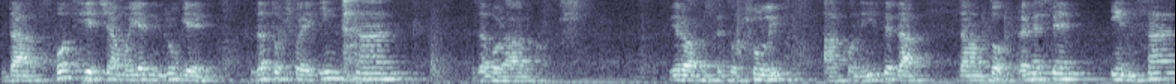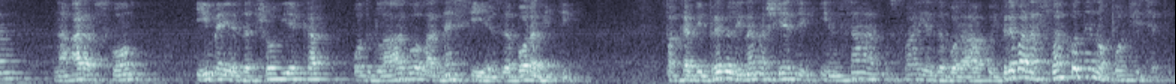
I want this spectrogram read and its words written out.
da podsjećamo jedni druge zato što je insan zaboravko. Vjerovatno ste to čuli, a ako niste da, da vam to prenesem, insan na arapskom ime je za čovjeka od glagola nesije, zaboraviti. Pa kad bi preveli na naš jezik, insan u stvari je zaboravko i treba nas svakodnevno podsjećati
